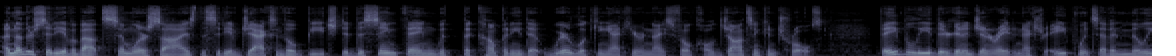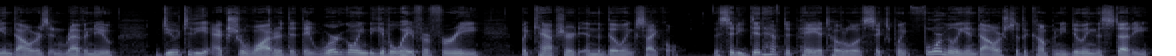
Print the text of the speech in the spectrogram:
Another city of about similar size, the city of Jacksonville Beach, did the same thing with the company that we're looking at here in Niceville called Johnson Controls. They believe they're going to generate an extra $8.7 million in revenue due to the extra water that they were going to give away for free but captured in the billing cycle. The city did have to pay a total of $6.4 million to the company doing the study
